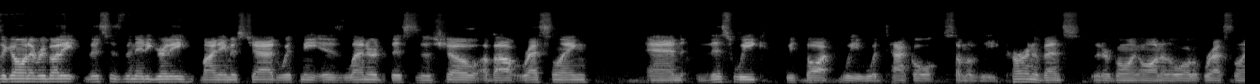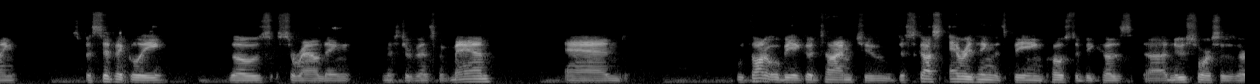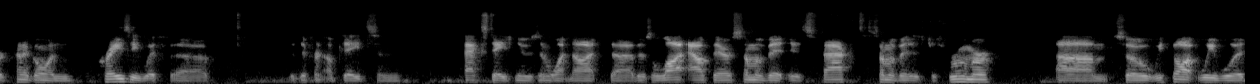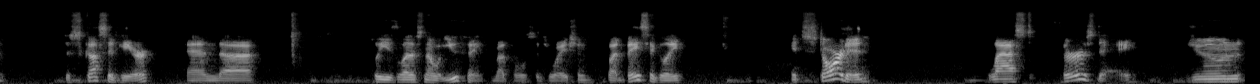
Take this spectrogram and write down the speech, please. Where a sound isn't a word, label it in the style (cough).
How's it going, everybody? This is the nitty gritty. My name is Chad. With me is Leonard. This is a show about wrestling. And this week, we thought we would tackle some of the current events that are going on in the world of wrestling, specifically those surrounding Mr. Vince McMahon. And we thought it would be a good time to discuss everything that's being posted because uh, news sources are kind of going crazy with uh, the different updates and backstage news and whatnot. Uh, there's a lot out there. Some of it is fact, some of it is just rumor. Um, so we thought we would discuss it here and uh, please let us know what you think about the whole situation. But basically, it started last Thursday, June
